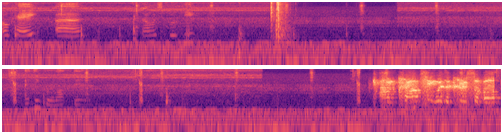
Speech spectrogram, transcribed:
Okay. Uh, that was spooky. I think we're locked in. I'm crouching with a crucible.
